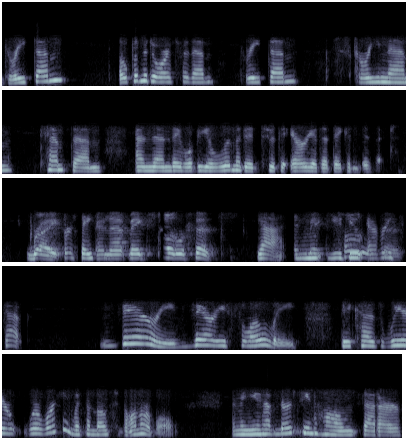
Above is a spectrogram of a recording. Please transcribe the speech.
greet them, open the doors for them, greet them, screen them, temp them, and then they will be limited to the area that they can visit. Right. And that makes total sense. Yeah, and makes you do every sense. step very, very slowly because we're we're working with the most vulnerable. I mean, you have nursing homes that are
